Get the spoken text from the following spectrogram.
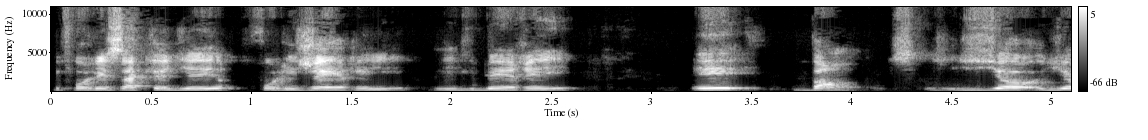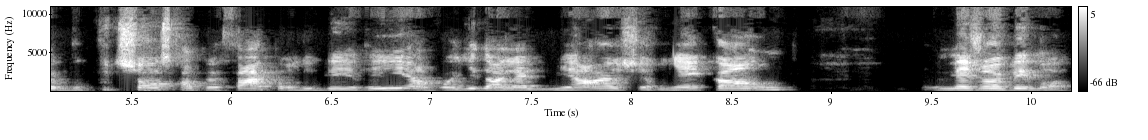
il faut les accueillir, il faut les gérer, les libérer. Et bon, il y a, beaucoup de choses qu'on peut faire pour libérer, envoyer dans la lumière, je n'ai rien contre, mais j'ai un bémol.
